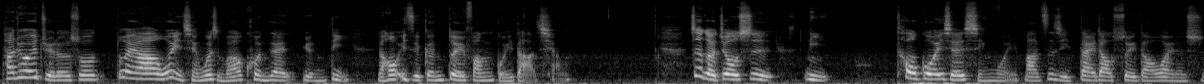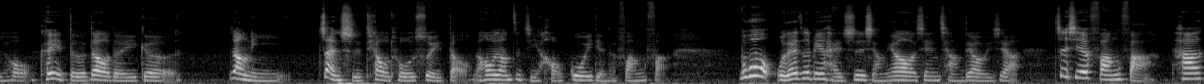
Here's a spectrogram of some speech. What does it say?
他就会觉得说：对啊，我以前为什么要困在原地，然后一直跟对方鬼打墙？这个就是你透过一些行为把自己带到隧道外的时候，可以得到的一个让你暂时跳脱隧道，然后让自己好过一点的方法。不过，我在这边还是想要先强调一下，这些方法它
